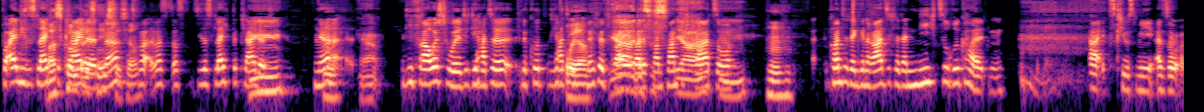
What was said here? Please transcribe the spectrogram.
Vor allem dieses leicht Was kommt als bekleidet, nächstes, ne? ja? Was, das, dieses leicht bekleidet, Mhm. ne? Ja. Die Frau ist schuld, die hatte eine kurze, die hatte Oh die ja. Knöchel frei, ja, weil es waren ist- 20 ja, Grad, so. mhm. Konnte der Generalsekretär nicht zurückhalten. Ah, excuse me, also,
